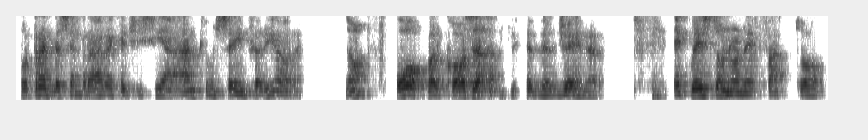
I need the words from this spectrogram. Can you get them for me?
potrebbe sembrare che ci sia anche un sé inferiore, no? O qualcosa del genere. E questo non è affatto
